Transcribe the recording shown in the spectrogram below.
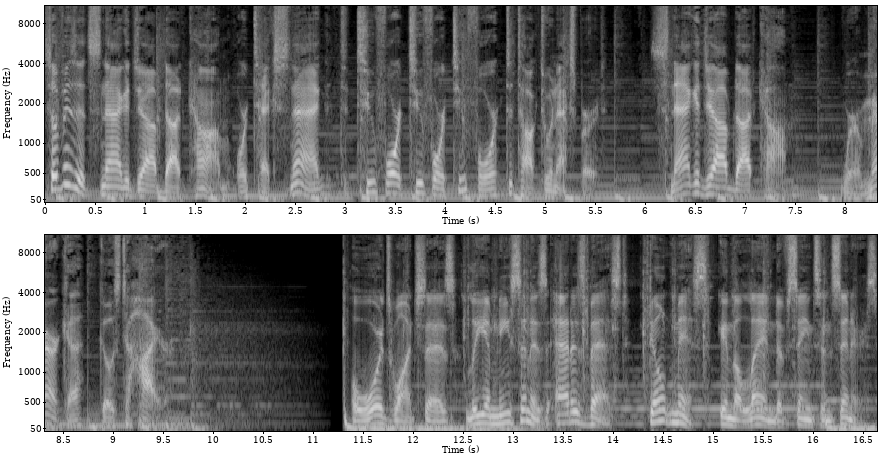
So visit snagajob.com or text snag to 242424 to talk to an expert. Snagajob.com, where America goes to hire. Awards Watch says Liam Neeson is at his best. Don't miss in the land of saints and sinners.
